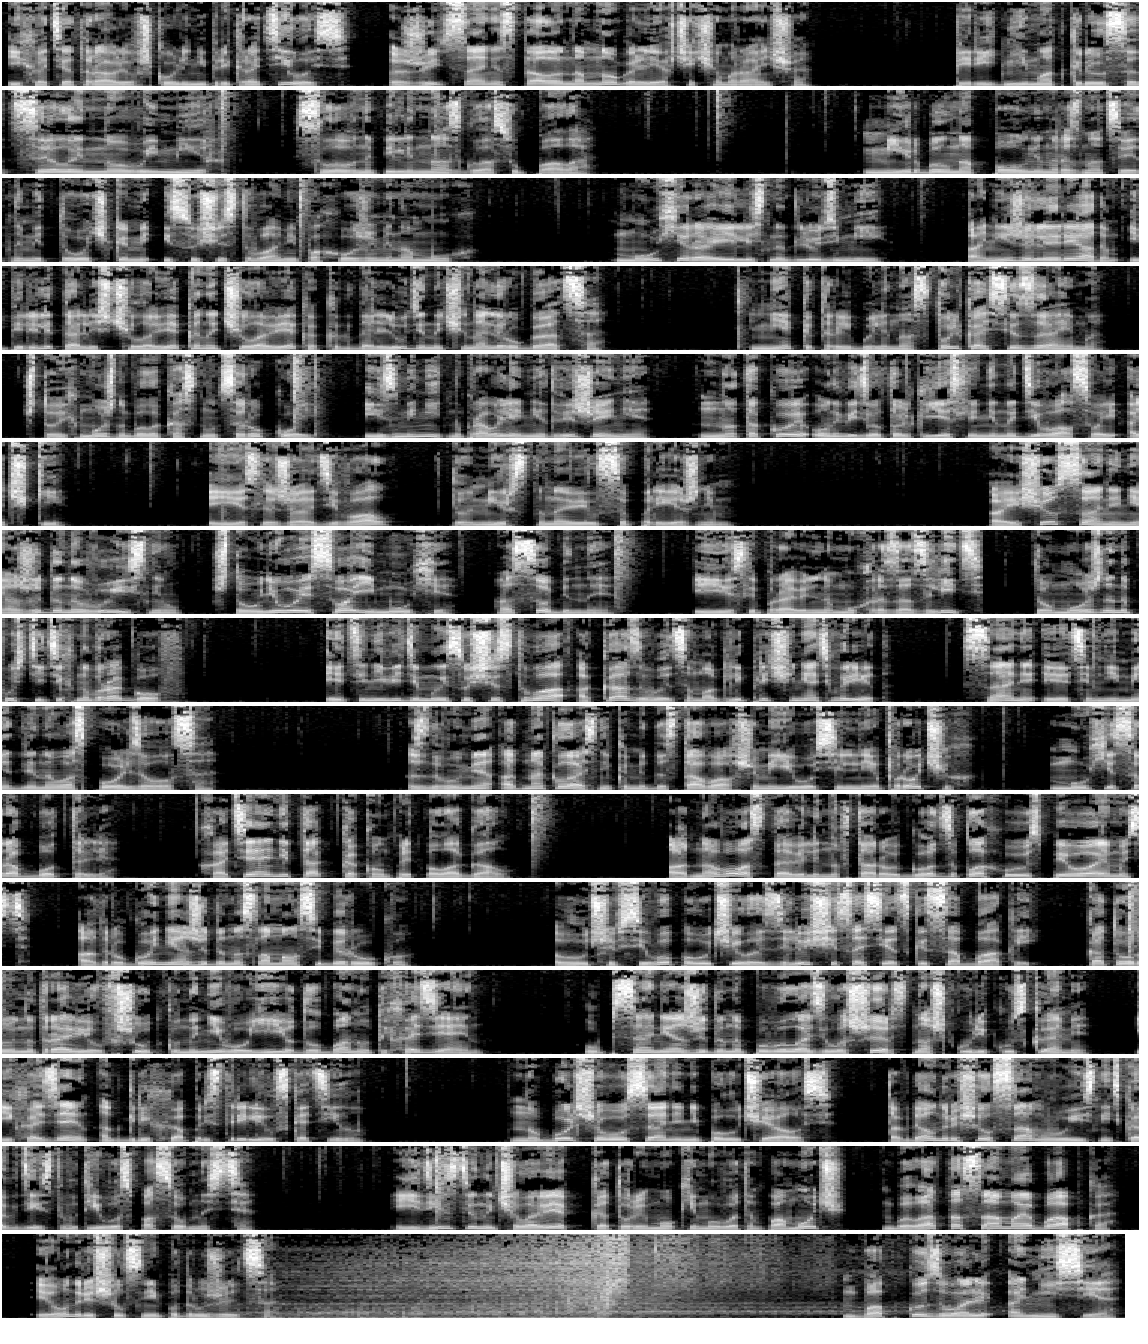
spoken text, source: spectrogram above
И хотя травля в школе не прекратилась, жить Сане стало намного легче, чем раньше. Перед ним открылся целый новый мир, словно пелена с глаз упала. Мир был наполнен разноцветными точками и существами, похожими на мух. Мухи роились над людьми, они жили рядом и перелетали с человека на человека, когда люди начинали ругаться. Некоторые были настолько осязаемы, что их можно было коснуться рукой и изменить направление движения, но такое он видел только если не надевал свои очки. И если же одевал, то мир становился прежним. А еще Саня неожиданно выяснил, что у него есть свои мухи, особенные – и если правильно мух разозлить, то можно напустить их на врагов. Эти невидимые существа, оказывается, могли причинять вред. Саня этим немедленно воспользовался. С двумя одноклассниками, достававшими его сильнее прочих, мухи сработали. Хотя и не так, как он предполагал. Одного оставили на второй год за плохую успеваемость, а другой неожиданно сломал себе руку – Лучше всего получилось злющей соседской собакой, которую натравил в шутку на него ее долбанутый хозяин. У пса неожиданно повылазила шерсть на шкуре кусками, и хозяин от греха пристрелил скотину. Но большего у Сани не получалось. Тогда он решил сам выяснить, как действуют его способности. Единственный человек, который мог ему в этом помочь, была та самая бабка, и он решил с ней подружиться. Бабку звали Анисия.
